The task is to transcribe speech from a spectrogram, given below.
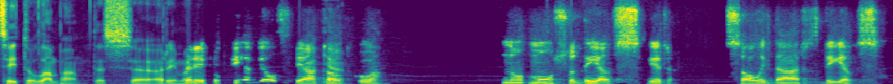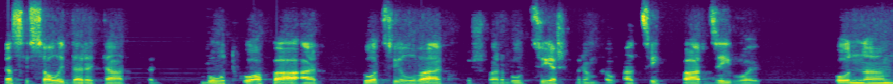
citu labām. Tas arī man... Gribu piebilst, jā, kaut jā. ko. Nu, mūsu Dievs ir solidārs Dievs. Kas ir solidaritāte? Kad būt kopā ar to cilvēku, kurš varbūt cieši, kuram kaut kādu citu pārdzīvoju. Un um,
